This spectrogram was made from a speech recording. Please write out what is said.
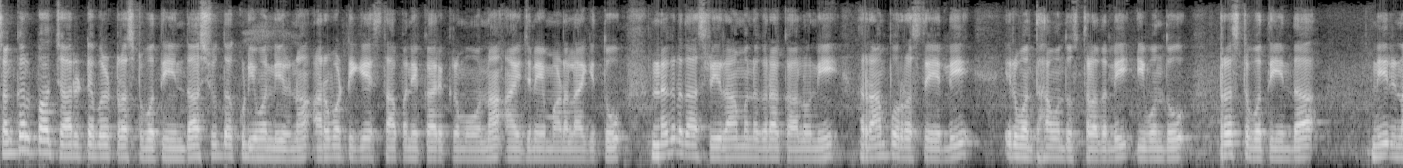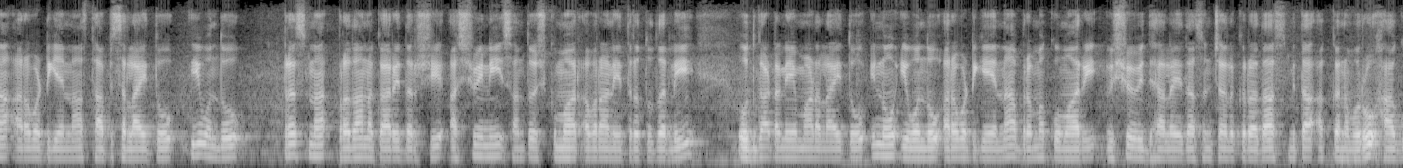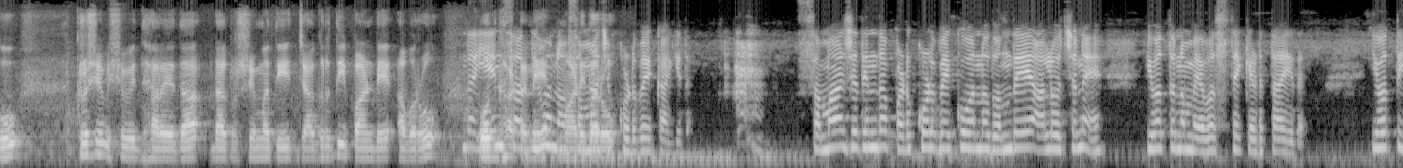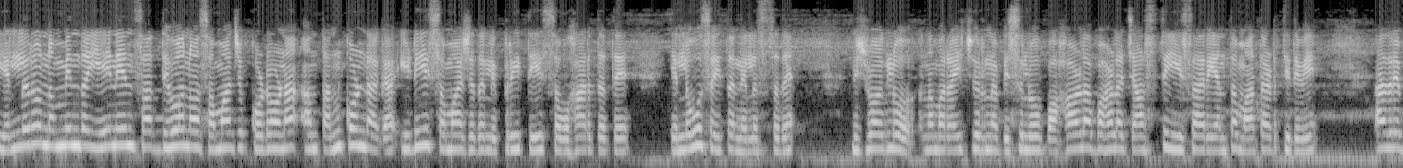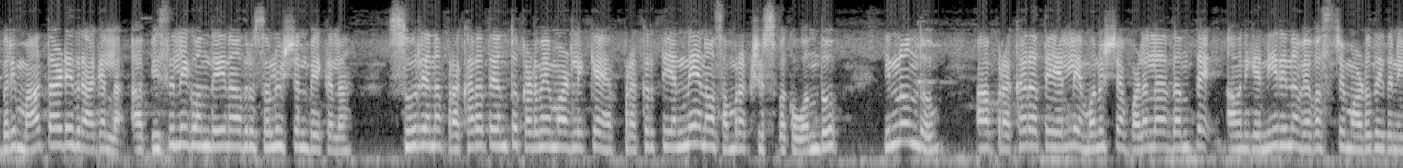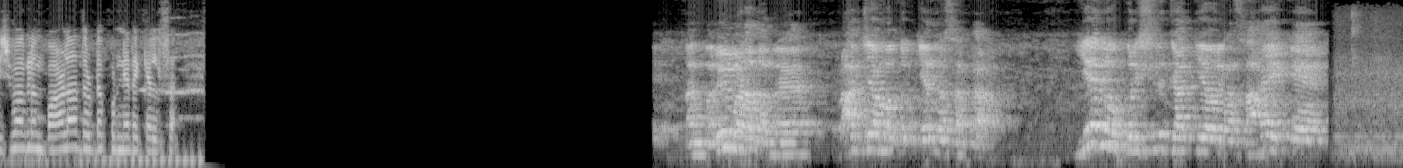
ಸಂಕಲ್ಪ charitable trust ವತಿಯಿಂದ ಶುದ್ಧ ಕುಡಿಯುವ ನೀರಿನ ಅರವಟ್ಟಿಗೆ ಸ್ಥಾಪನೆ ಕಾರ್ಯಕ್ರಮವನ್ನು ಆಯೋಜನೆ ಮಾಡಲಾಗಿತ್ತು. ನಗರದ ಶ್ರೀರಾಮನಗರ ಕಾಲೋನಿ ರಾಂಪುರ್ ರಸ್ತೆಯಲ್ಲಿ ಇರುವಂತಹ ಒಂದು ಸ್ಥಳದಲ್ಲಿ ಈ ಒಂದು ಟ್ರಸ್ಟ್ ವತಿಯಿಂದ ನೀರಿನ ಅರವಟ್ಟಿಗೆಯನ್ನು ಸ್ಥಾಪಿಸಲಾಯಿತು. ಈ ಒಂದು ಟ್ರಸ್ಟ್ನ ಪ್ರಧಾನ ಕಾರ್ಯದರ್ಶಿ ಅಶ್ವಿನಿ ಸಂತೋಷ್ ಕುಮಾರ್ ಅವರ ನೇತೃತ್ವದಲ್ಲಿ ಉದ್ಘಾಟನೆ ಮಾಡಲಾಯಿತು. ಇನ್ನು ಈ ಒಂದು ಅರವಟ್ಟಿಗೆಯನ್ನು ಬ್ರಹ್ಮಕುಮಾರಿ ವಿಶ್ವವಿದ್ಯಾಲಯದ ಸಂಚಾಲಕರಾದ ಸ್ಮಿತಾ ಅಕ್ಕನವರು ಹಾಗೂ ಕೃಷಿ ವಿಶ್ವವಿದ್ಯಾಲಯದ ಡಾಕ್ಟರ್ ಶ್ರೀಮತಿ ಜಾಗೃತಿ ಪಾಂಡೆ ಅವರು ಉದ್ಘಾಟನೆ ಮಾಡಿದರು. ಸಮಾಜಕ್ಕೆ ಕೊಡಬೇಕಾಗಿದೆ. ಸಮಾಜದಿಂದ ಪಡ್ಕೊಳ್ಬೇಕು ಅನ್ನೋದೊಂದೇ ಆಲೋಚನೆ ಇವತ್ತು ನಮ್ಮ ವ್ಯವಸ್ಥೆ ಕೆಡ್ತಾ ಇದೆ. ಇವತ್ತು ಎಲ್ಲರೂ ನಮ್ಮಿಂದ ಏನೇನು ಸಾಧ್ಯವೋ ನಾವು ಸಮಾಜಕ್ಕೆ ಕೊಡೋಣ ಅಂತ ಅನ್ಕೊಂಡಾಗ ಇಡೀ ಸಮಾಜದಲ್ಲಿ ಪ್ರೀತಿ ಸೌಹಾರ್ದತೆ ಎಲ್ಲವೂ ಸಹಿತ ನೆಲೆಸ್ತದೆ. ನಿಜವಾಗ್ಲೂ ನಮ್ಮ ರಾಯಚೂರಿನ ಬಿಸಿಲು ಬಹಳ ಬಹಳ ಜಾಸ್ತಿ ಈ ಸಾರಿ ಅಂತ ಮಾತಾಡ್ತಿದ್ದೀವಿ ಆದರೆ ಬರೀ ಮಾತಾಡಿದ್ರೆ ಆಗಲ್ಲ. ಆ ಬಿಸಿಲಿಗೊಂದೇನಾದರೂ ಸೊಲ್ಯೂಷನ್ ಬೇಕಲ್ಲ? ಸೂರ್ಯನ ಪ್ರಖರತೆ ಅಂತೂ ಕಡಿಮೆ ಮಾಡಲಿಕ್ಕೆ ಪ್ರಕೃತಿಯನ್ನೇ ನಾವು ಸಂರಕ್ಷಿಸಬೇಕು. ಒಂದು. ಇನ್ನೊಂದು, ಆ ಪ್ರಖರತೆಯಲ್ಲಿ ಮನುಷ್ಯ ಬಳಲದಂತೆ ಅವನಿಗೆ ನೀರಿನ ವ್ಯವಸ್ಥೆ ಮಾಡೋದು ಇದು ನಿಜವಾಗ್ಲೂ ಬಹಳ ದೊಡ್ಡ ಪುಣ್ಯದ ಕೆಲಸ. ನಾನು ಮನವಿ ಮಾಡೋದಂದ್ರೆ ರಾಜ್ಯ ಮತ್ತು ಕೇಂದ್ರ ಸರ್ಕಾರ. ಏನು ಪರಿಶಿಷ್ಟ ಜಾತಿಯವರ ಸಹಾಯಕ್ಕೆ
